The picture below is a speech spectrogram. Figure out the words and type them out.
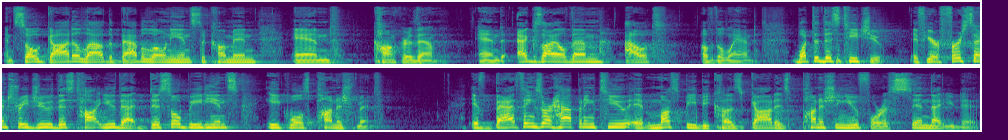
And so God allowed the Babylonians to come in and conquer them and exile them out of the land. What did this teach you? If you're a first century Jew, this taught you that disobedience equals punishment. If bad things are happening to you, it must be because God is punishing you for a sin that you did.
